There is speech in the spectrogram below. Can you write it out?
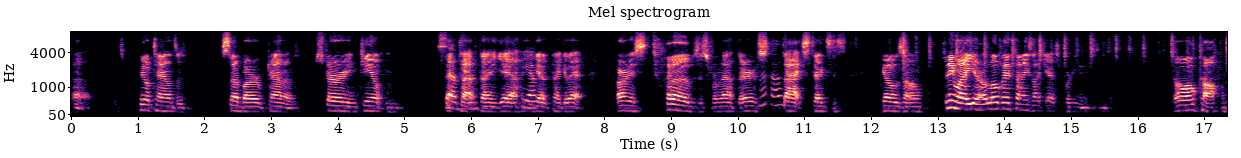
Uh, Peeltown's a suburb, kind of Scurry and Kemp and that type of thing. Yeah, yep. you got to think of that. Ernest Tubbs is from out there, Uh-oh. Stacks, Texas. Goes on. So anyway, you know, a little bit of things like that's pretty interesting. But, oh, old Kaufman.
